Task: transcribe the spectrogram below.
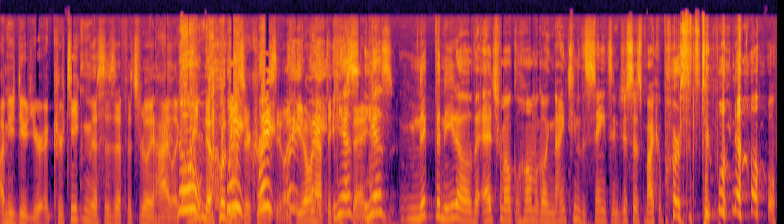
I mean, dude, you're critiquing this as if it's really high. Like No, we know wait, these are crazy. wait, like wait, you don't wait. have to keep he has, saying. He it. has Nik Bonitto, the edge from Oklahoma, going 19 to the Saints, and just says Micah Parsons 2.0.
